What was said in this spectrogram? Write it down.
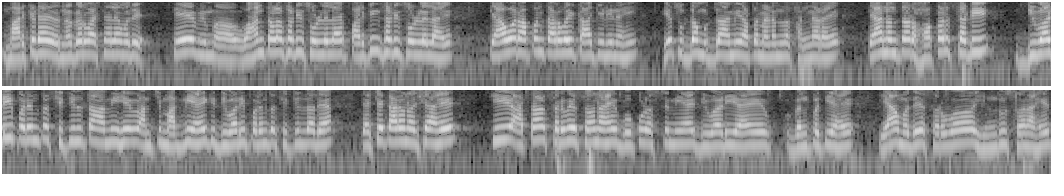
मार्केट आहे नगर वाचनालयामध्ये ते विम वाहनतळासाठी सोडलेलं आहे पार्किंगसाठी सोडलेलं आहे. त्यावर आपण कारवाई का केली नाही? हे सुद्धा मुद्दा आम्ही आता मॅडमला सांगणार आहे. त्यानंतर हॉकर्ससाठी दिवाळीपर्यंत शिथिलता आम्ही हे आमची मागणी आहे की दिवाळीपर्यंत शिथिलता द्या. त्याचे कारण असे आहे की आता सर्व सण आहे गोकुळ अष्टमी आहे दिवाळी आहे गणपती आहे यामध्ये सर्व हिंदू सण आहेत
